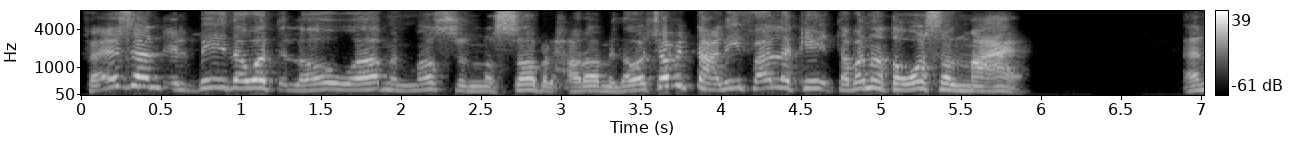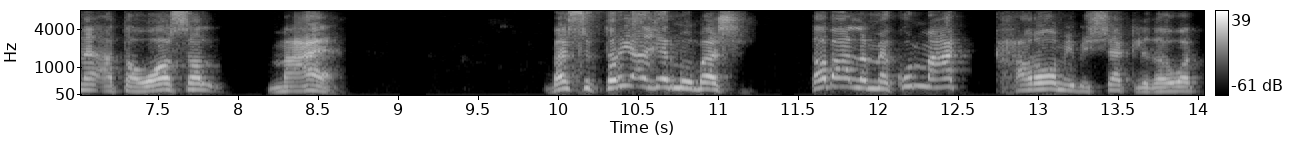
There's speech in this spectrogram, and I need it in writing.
فاذا البيه دوت اللي هو من مصر النصاب الحرامي دوت شاف التعليق فقال لك إيه؟ طب أنا أتواصل معاه. أنا أتواصل معاه. بس بطريقة غير مباشرة. طبعا لما يكون معاك حرامي بالشكل دوت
